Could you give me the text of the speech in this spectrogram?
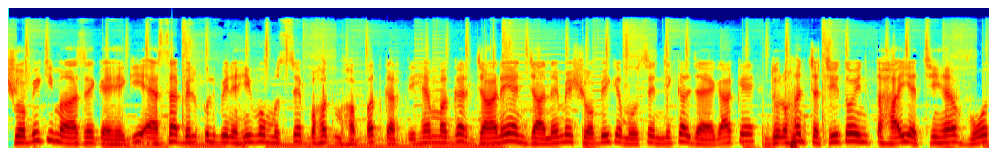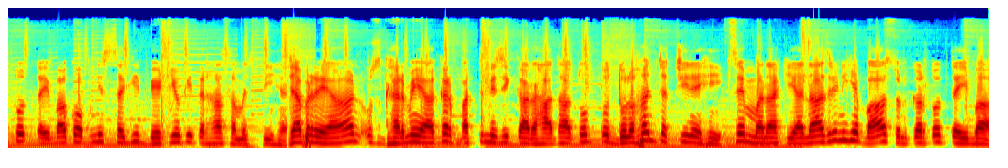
शोभी की माँ से कहेगी ऐसा बिल्कुल भी नहीं वो मुझसे बहुत मोहब्बत करती है मगर जाने अनजाने में शोभी के मुँह से निकल जाएगा कि दुल्हन चची तो इंतहाई अच्छी हैं वो तो तैयबा को अपनी सगी बेटियों की तरह समझती हैं। जब रेयान उस घर में आकर बदतमीजी कर रहा था तो, तो दुल्हन चची ने ही से मना किया। नाजरीन ये बात सुनकर तो तैयबा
